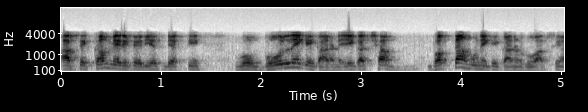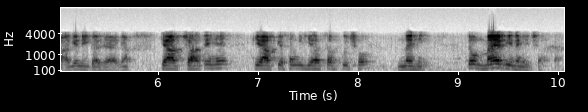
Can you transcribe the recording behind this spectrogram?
आपसे कम मेरिटोरियस व्यक्ति वो बोलने के कारण, एक अच्छा वक्ता होने के कारण वो आपसे आगे निकल जाएगा क्या आप चाहते हैं कि आपके संग यह सब कुछ हो? नहीं तो मैं भी नहीं चाहता।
